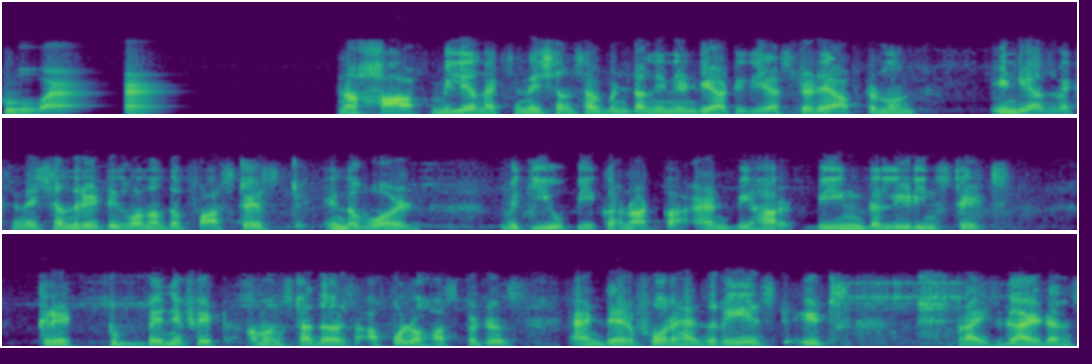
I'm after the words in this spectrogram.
two and a half million vaccinations have been done in India till yesterday afternoon. India's vaccination rate is one of the fastest in the world, with UP, Karnataka, and Bihar being the leading states. Created to benefit, amongst others, Apollo Hospitals, and therefore has raised its price guidance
